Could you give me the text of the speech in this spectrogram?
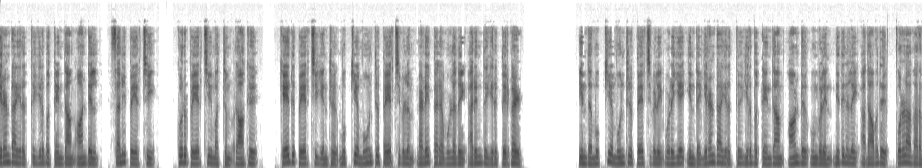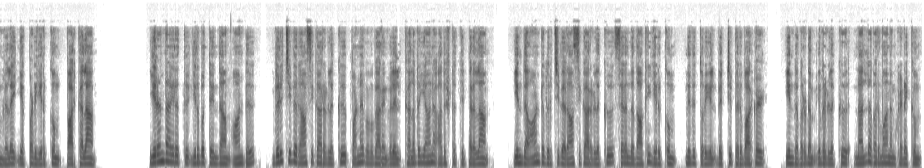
இரண்டாயிரத்து இருபத்தைந்தாம் ஆண்டில் சனி பெயர்ச்சி குரு பெயர்ச்சி மற்றும் ராகு கேது பெயர்ச்சி என்று முக்கிய மூன்று பெயர்ச்சிகளும் நடைபெற உள்ளதை அறிந்து இருப்பீர்கள். இந்த முக்கிய மூன்று பெயர்ச்சிகளை உடைய இந்த இரண்டாயிரத்து இருபத்தைந்தாம் ஆண்டு உங்களின் நிதிநிலை அதாவது பொருளாதாரம் நிலை எப்படி இருக்கும் பார்க்கலாம். இரண்டாயிரத்து இருபத்தைந்தாம் ஆண்டு விருச்சிக ராசிக்காரர்களுக்கு பண விவகாரங்களில் கலவையான அதிர்ஷ்டத்தை பெறலாம். இந்த ஆண்டு விருச்சிக ராசிக்காரர்களுக்கு சிறந்ததாக இருக்கும் நிதித்துறையில் வெற்றி பெறுவார்கள். இந்த வருடம் இவர்களுக்கு நல்ல வருமானம் கிடைக்கும்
